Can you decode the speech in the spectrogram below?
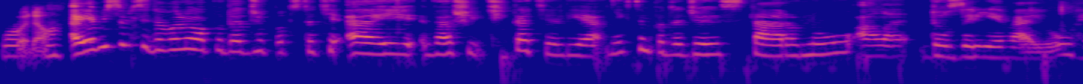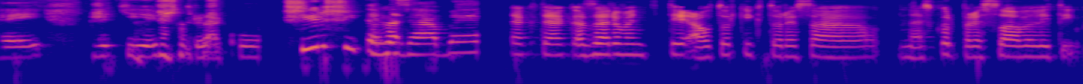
povedal. A ja by som si dovolila povedať, že v podstate aj vaši čitatelia, nechcem povedať, že starnú, ale dozrievajú, hej, že tiež trošku širší ten záber. Tak, tak. A zároveň tie autorky, ktoré sa najskôr preslávili tým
